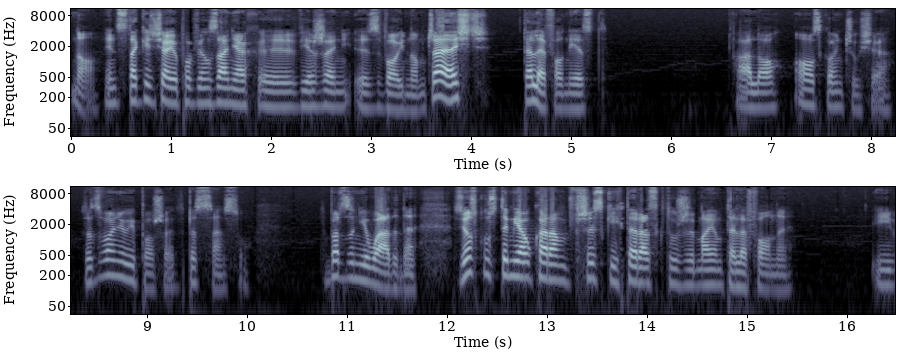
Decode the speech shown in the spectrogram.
No, więc takie dzisiaj o powiązaniach y, wierzeń y, z wojną. Cześć! Telefon jest. Halo? O, skończył się. Zadzwonił i poszedł. Bez sensu. To bardzo nieładne. W związku z tym ja ukaram wszystkich teraz, którzy mają telefony. I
